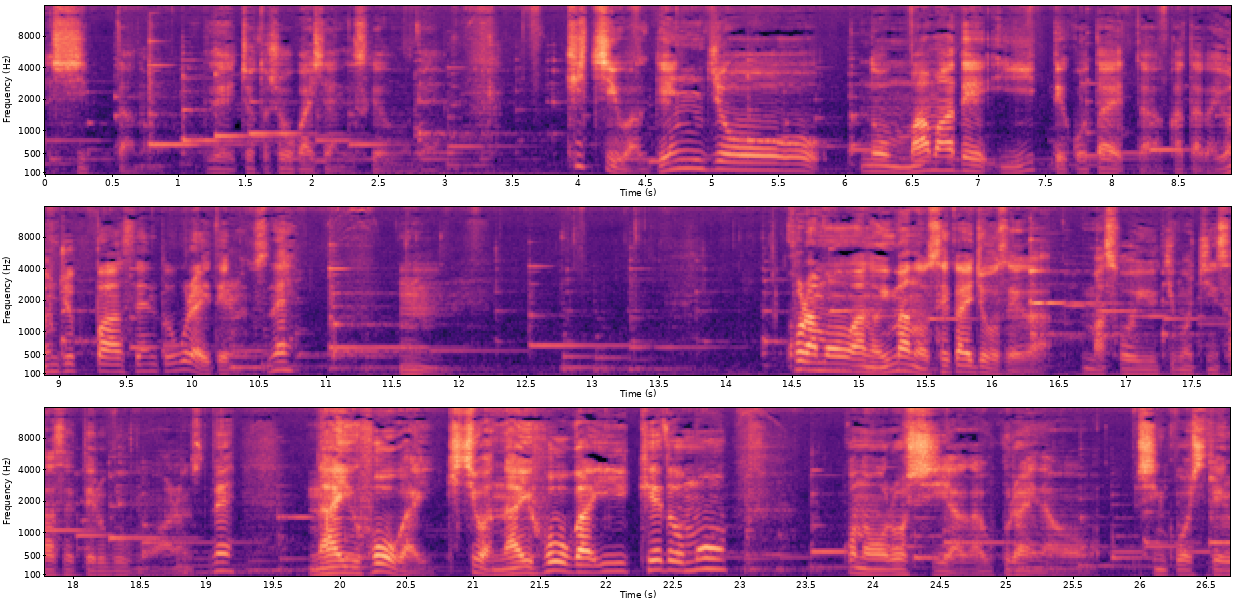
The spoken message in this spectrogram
ー、知ったのでちょっと紹介したいんですけどもね。基地は現状のままでいいって答えた方が40%ぐらいいてるんですね。うん。これはもうあの今の世界情勢が、まあ、そういう気持ちにさせてる部分もあるんですね。ない方がいい。基地はない方がいいけども、このロシアがウクライナを侵攻している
